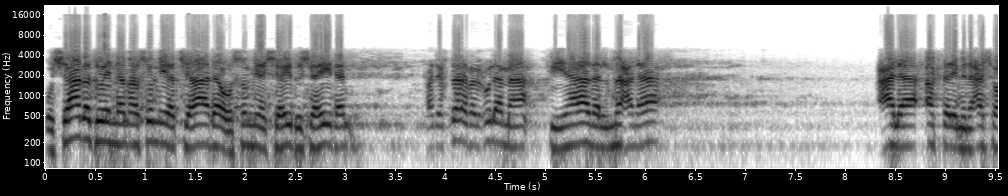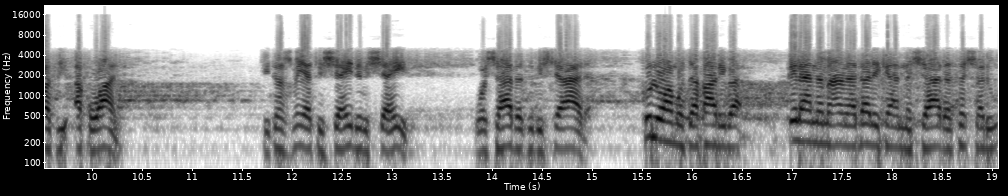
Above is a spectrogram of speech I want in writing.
والشهادة إنما سميت شهادة وسمي الشهيد شهيدا. قد اختلف العلماء في هذا المعنى على أكثر من عشرة أقوال في تسمية الشهيد بالشهيد. والشهادة بالشهادة. كلها متقاربة قيل أن معنى ذلك أن الشهادة تشهد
